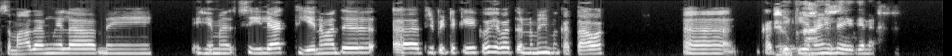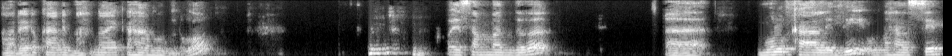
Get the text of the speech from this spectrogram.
සමාදන් වෙලා මේ එහෙම සීලයක් තියෙනවද ත්‍රිපිටකයේ කොහෙවත් ඔන්න මෙහෙම කතාවක් කට්ටිය කියනවා එහෙනම් ඒ ගැන රේරුකාණේ මහානායක හාමුදුරුවෝ ඔය සම්බන්ධව මුල් කාලෙදී උන්වහන්සේත්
